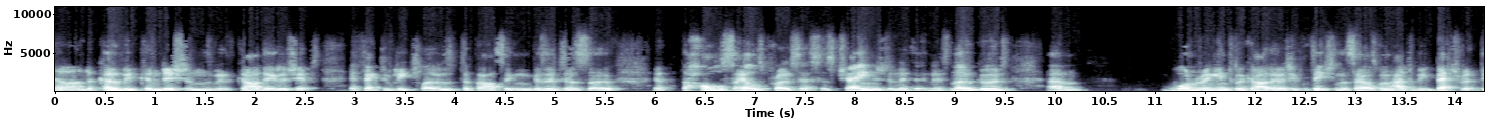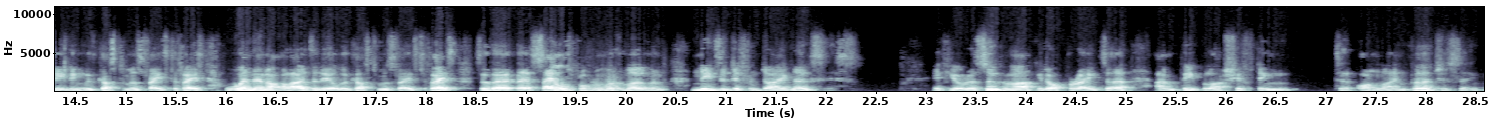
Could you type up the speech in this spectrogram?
Now, under COVID conditions, with car dealerships effectively closed to passing visitors, so you know, the whole sales process has changed, and, it, and it's no good um, wandering into a car dealership and teaching the salesman how to be better at dealing with customers face to face when they're not allowed to deal with customers face to face. So their, their sales problem at the moment needs a different diagnosis if you're a supermarket operator and people are shifting to online purchasing,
